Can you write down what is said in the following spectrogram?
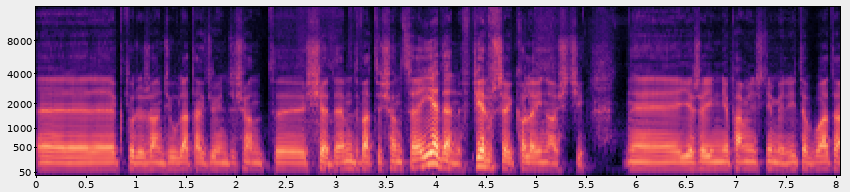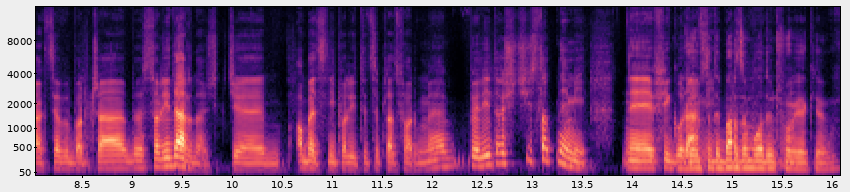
e, który rządził w latach 97-2001 w pierwszej kolejności. Jeżeli mnie pamięć nie myli, to była to akcja wyborcza Solidarność, gdzie obecni politycy Platformy byli dość istotnymi figurami. Byłem wtedy bardzo młodym człowiekiem.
